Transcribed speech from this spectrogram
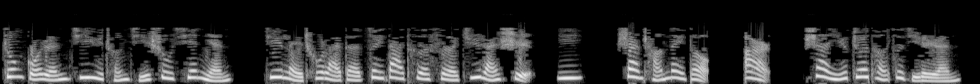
中国人积郁成疾数千年积累出来的最大特色，居然是一擅长内斗，二善于折腾自己的人。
